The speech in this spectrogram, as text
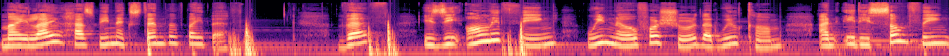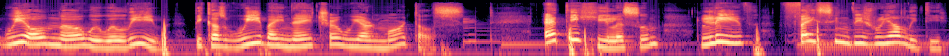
My Life Has Been Extended by Death. Death is the only thing we know for sure that will come, and it is something we all know we will leave, because we by nature we are mortals. Etty Hillesum lived facing this reality.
